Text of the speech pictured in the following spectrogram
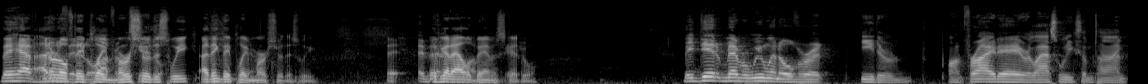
They have. I don't know if they play from the Mercer this week. I think they play Mercer this week. They, They've got a lot Alabama's the schedule. schedule. They did. Remember, we went over it either on Friday or last week sometime.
